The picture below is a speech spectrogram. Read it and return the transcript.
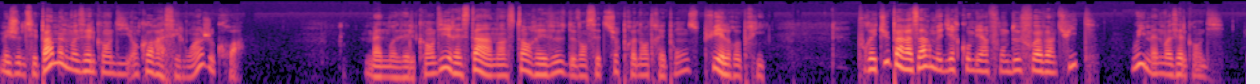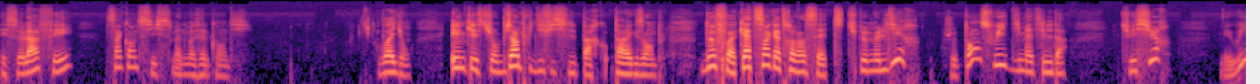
Mais je ne sais pas, mademoiselle Candy, encore assez loin, je crois. Mademoiselle Candy resta un instant rêveuse devant cette surprenante réponse, puis elle reprit. Pourrais-tu par hasard me dire combien font deux fois vingt-huit? Oui, mademoiselle Candy. Et cela fait cinquante-six, mademoiselle Candy. Voyons. Et une question bien plus difficile, par, exemple. Deux fois quatre cent quatre-vingt-sept. Tu peux me le dire? Je pense, oui, dit Mathilda. Tu es sûre? Mais oui,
